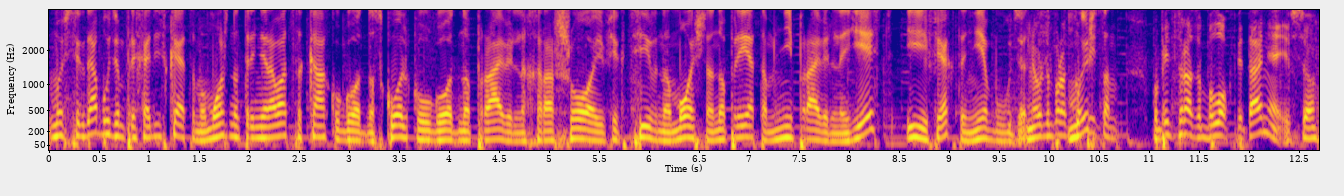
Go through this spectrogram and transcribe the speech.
мы всегда будем приходить к этому. Можно тренироваться как угодно, сколько угодно, правильно, хорошо, эффективно, мощно, но при этом неправильно есть и эффекта не будет. Нужно просто купить, Мышцам купить сразу блок питания и все.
